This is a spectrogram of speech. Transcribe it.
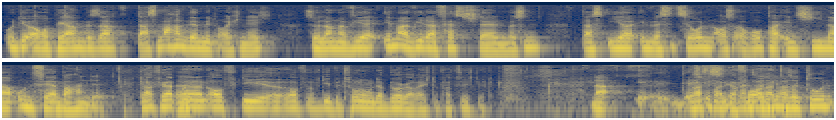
Und die Europäer haben gesagt, das machen wir mit euch nicht, solange wir immer wieder feststellen müssen, dass ihr Investitionen aus Europa in China unfair behandelt. Dafür hat man äh, dann auf die, äh, auf, auf die Betonung der Bürgerrechte verzichtet. Na, das Was man, ist, man soll nicht immer so tun,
